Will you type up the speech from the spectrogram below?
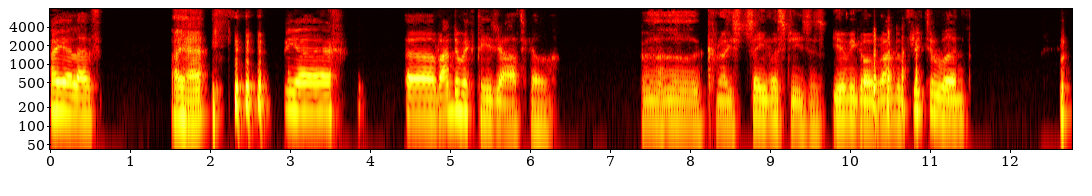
Hiya, love. Yeah. The uh, uh, random Wikipedia article. Oh, Christ, save us, Jesus. Here we go. Random three, two, one. One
